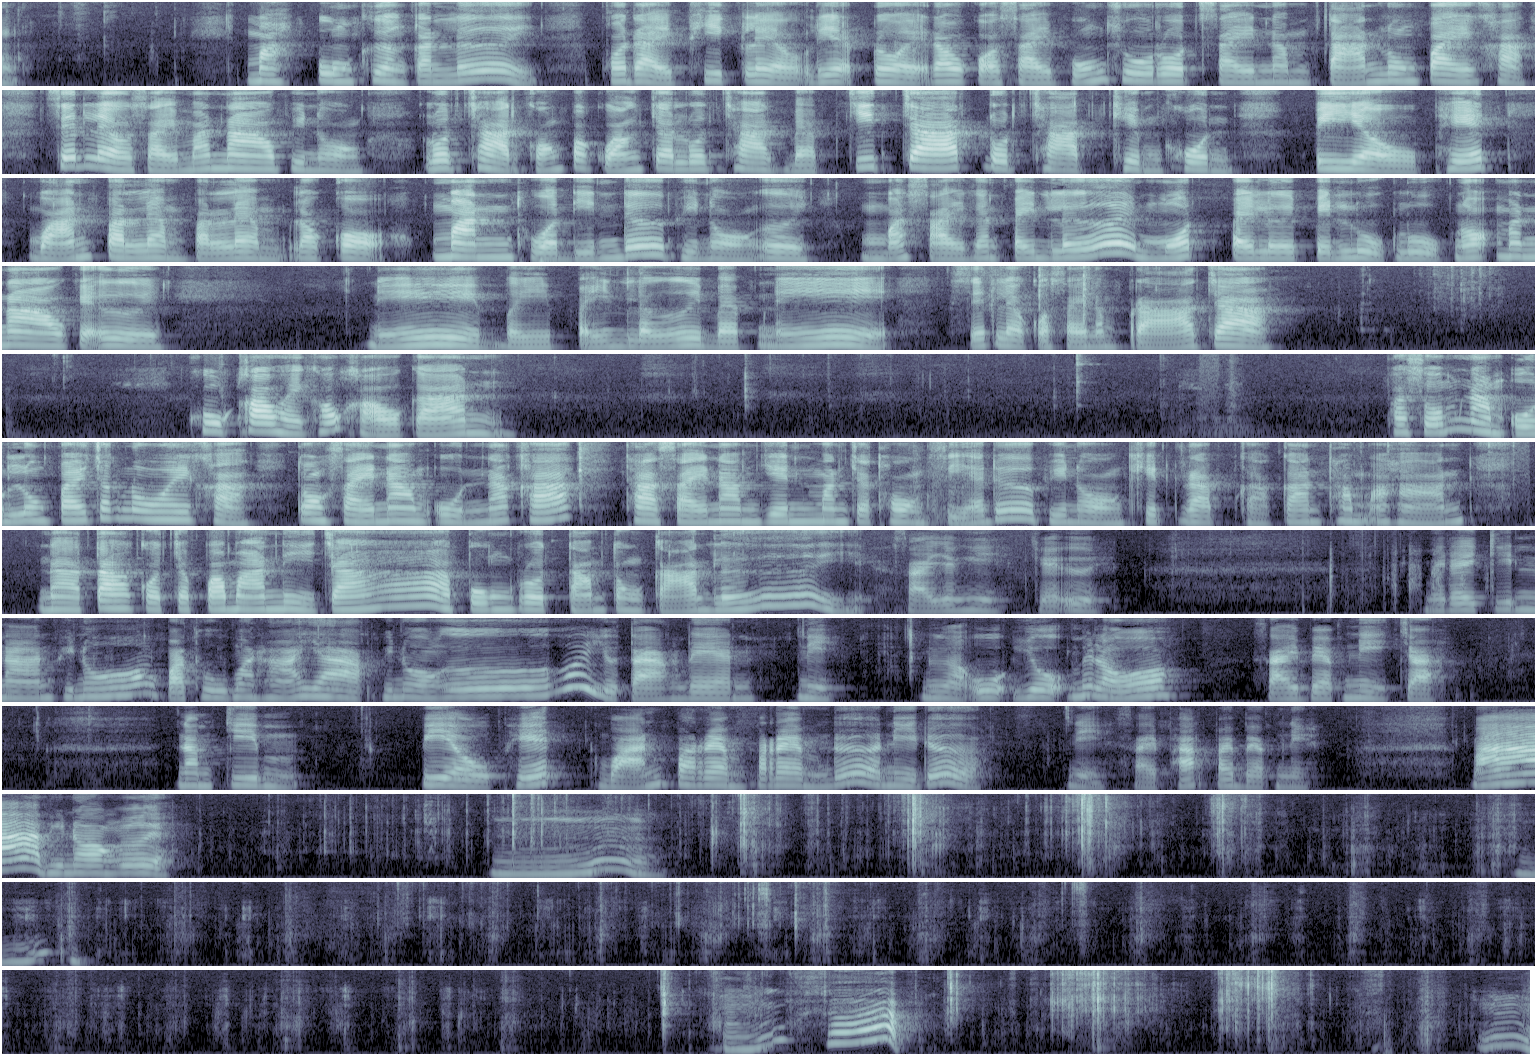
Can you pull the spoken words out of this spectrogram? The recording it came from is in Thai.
มาปรุงเครื่องกันเลย พอได้พริกแล้วเรียบร้อย เราก็ใส่ผงชูรสใส่น้ำตาลลงไปค่ะ เสร็จแล้วใส่มะนาวพี่น้อง รสชาติของปักหวังจะรสชาติแบบจี๊ดจ๊าดรสชาติเข้มข้น เปรี้ยวเผ็ดหวานปลาแหลมปลาแหลมแล้วก็มันถั่วดินเด้อพี่น้องเอ้ยมาใส่กันไปเลยมดไปเลยเป็นลูกๆเนาะมะนาวแกเอ้ยนี่บีบไปเลยแบบนี้ เสร็จแล้วก็ใส่น้ำปลาจ้า คลุกเข้าให้เข้าเขากัน ผสมน้ำอุ่นลงไปจักหน่อยค่ะ ต้องใส่น้ำอุ่นนะคะ ถ้าใส่น้ำเย็นมันจะท้องเสียเด้อพี่น้องเคล็ดลับค่ะการทำอาหาร หน้าตาก็จะประมาณนี้จ้า ปรุงรสตามต้องการเลย ใส่อย่างงี้แกเอ่ยไม่ได้กินนานพี่น้องปลาทูมันหายากพี่น้องเอ้ยอยู่ต่างแดนนี่เนื้อโอะโยไม่หรอ ใส่แบบนี้จ้ะ น้ำจิ้มเปรี้ยวเผ็ดหวานปลาแรมปลาแรมเด้อนี่เด้อนี่ใส่พักไปแบบนี้ มาพี่น้องเอ้ยอืมอืมอืมแซ่บ อืม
